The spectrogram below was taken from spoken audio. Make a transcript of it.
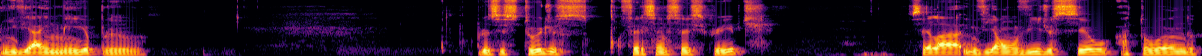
enviar e-mail pro para os estúdios oferecendo seu script sei lá, enviar um vídeo seu atuando.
